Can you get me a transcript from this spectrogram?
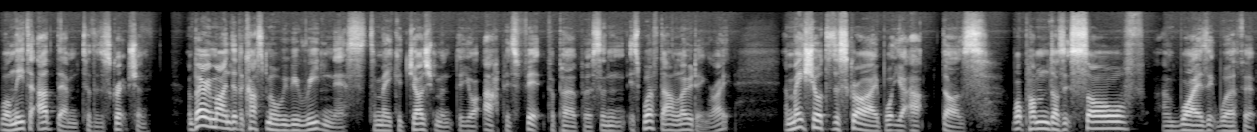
we'll need to add them to the description. And bear in mind that the customer will be reading this to make a judgment that your app is fit for purpose and it's worth downloading, right? And make sure to describe what your app does. What problem does it solve and why is it worth it?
